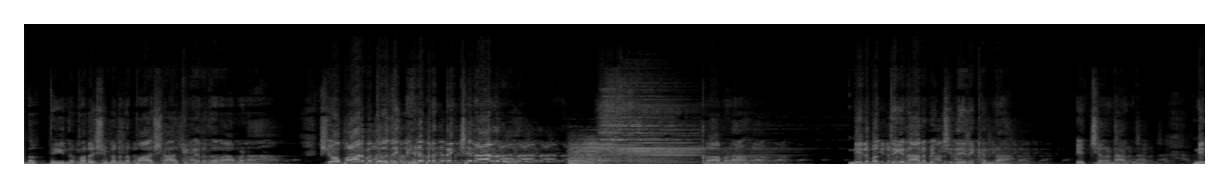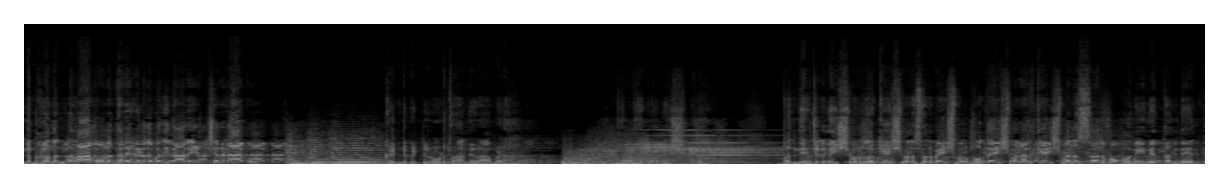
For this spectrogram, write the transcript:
ಭಕ್ತಿಯಿಂದ ಪರಶಿವನನ್ನ ಪಾಶಾಕಿ ಕರೆದ ರಾವಣ. ಶಿವಪಾರ್ವತರು ದಿಗ್ಗಣ ಪ್ರತ್ಯಕ್ಷರಾದರು ರಾವಣ, ನಿನ್ನ ಭಕ್ತಿಗೆ ನಾನು ಮೆಚ್ಚಿದ್ದೇನೆ ಕಂದ. ಎಚ್ಚರಣಾಗು ನಿನ್ನ ಭಗವಂತನಾದವನ ಧರೆಗಿಳಿದು ಬಂದಿದ್ದಾನೆ ಎಚ್ಚರಣಾಗು ಕಣ್ಣು ಬಿಟ್ಟು ನೋಡ್ತಾನೆ ರಾವಣ. ಪರಮೇಶ್ವರ. ಬಂದೆ ಜಗದೀಶ್ವರ, ಲೋಕೇಶ್ವರ, ಸರ್ವೇಶ್ವರ, ಭೂತೇಶ್ವರ ಅರ್ಕೇಶ್ವರ ಸರ್ವವು ನೀನೆ ತಂದೆ ಅಂತ.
